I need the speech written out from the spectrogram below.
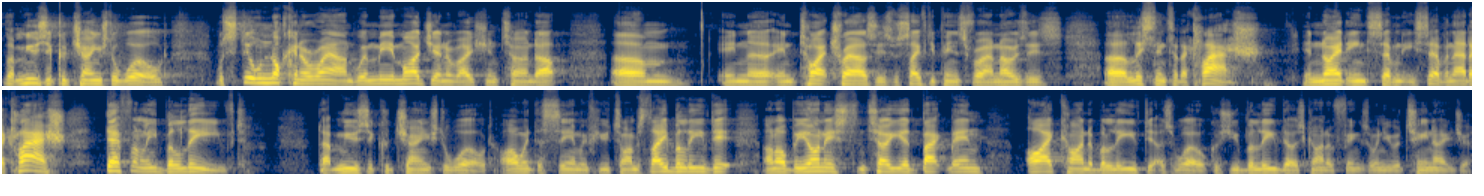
that music could change the world was still knocking around when me and my generation turned up um, in, uh, in tight trousers with safety pins for our noses, uh, listening to The Clash in 1977. Now, The Clash definitely believed that music could change the world. I went to see them a few times. They believed it, and I'll be honest and tell you back then, I kind of believed it as well, because you believe those kind of things when you're a teenager.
